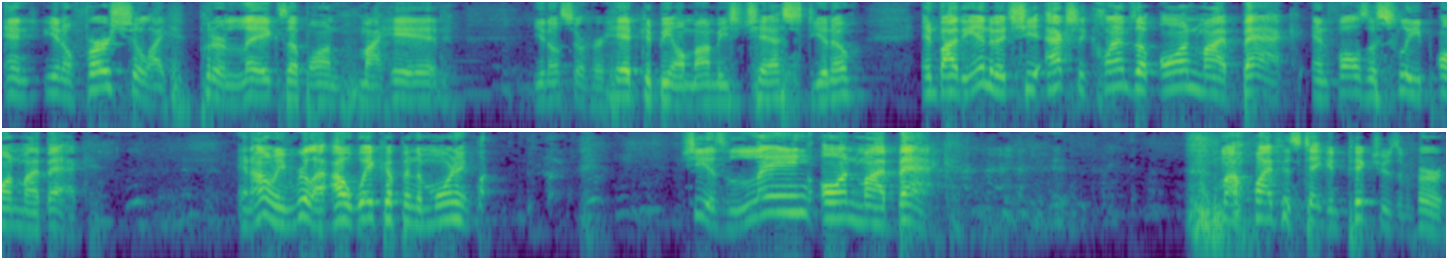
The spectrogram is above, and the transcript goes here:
And, you know, first she'll like put her legs up on my head, you know, so her head could be on mommy's chest, you know. And by the end of it, she actually climbs up on my back and falls asleep on my back. And I don't even realize. I'll wake up in the morning. She is laying on my back. My wife has taken pictures of her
